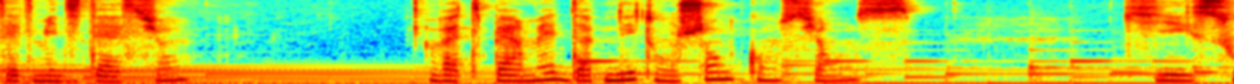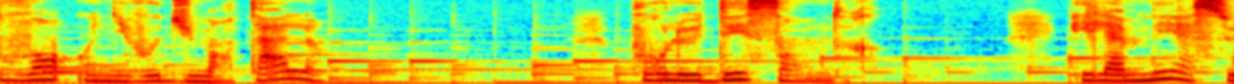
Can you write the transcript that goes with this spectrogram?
Cette méditation va te permettre d'amener ton champ de conscience, qui est souvent au niveau du mental, pour le descendre et l'amener à se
